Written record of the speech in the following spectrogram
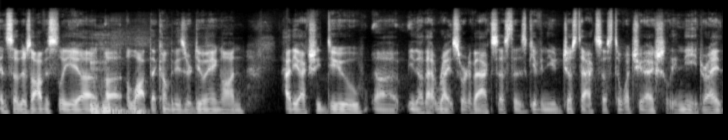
And so there's obviously uh, mm-hmm. uh, a lot that companies are doing on how do you actually do uh, you know that right sort of access that is giving you just access to what you actually need, right?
